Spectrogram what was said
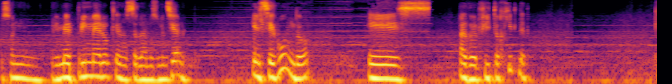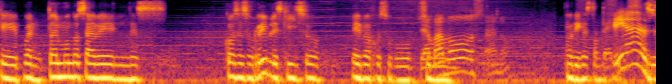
es un primer primero que nos hablamos menciona. El segundo es Adolfito Hitler, que bueno, todo el mundo sabe las cosas horribles que hizo él bajo su... Llamamos... Ah, no. No digas tonterías.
